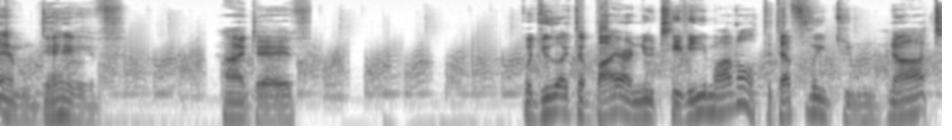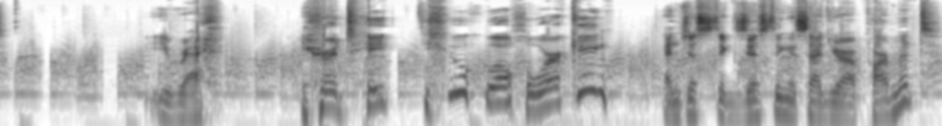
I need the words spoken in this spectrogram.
I am Dave. Hi, Dave. Would you like to buy our new TV model? They definitely do not ira- irritate you while working and just existing inside your apartment?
